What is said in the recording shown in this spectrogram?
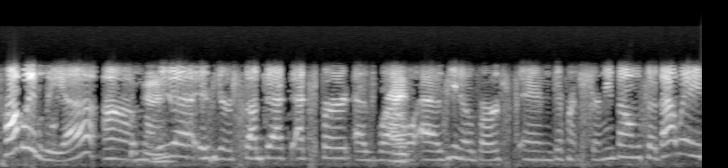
Probably Leah. Um, okay. Leah is your subject expert as well right. as, you know, versed in different streaming films. So that way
